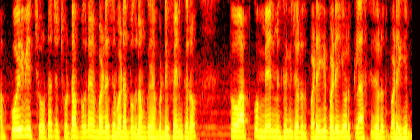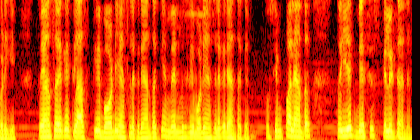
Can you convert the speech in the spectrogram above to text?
अब कोई भी छोटा से छोटा प्रोग्राम बड़े से बड़ा प्रोग्राम को यहाँ पर डिफाइन करो तो आपको मेन मेथड की ज़रूरत पड़ेगी पड़ेगी और क्लास की ज़रूरत पड़ेगी पड़ेगी। तो यहाँ से लेकर क्लास की बॉडी यहाँ से लेकर यहाँ तक है मेन मेथड की बॉडी यहाँ से लेकर यहाँ तक है तो सिंपल यहाँ तक। तो ये एक बेसिक स्केलेटन है।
